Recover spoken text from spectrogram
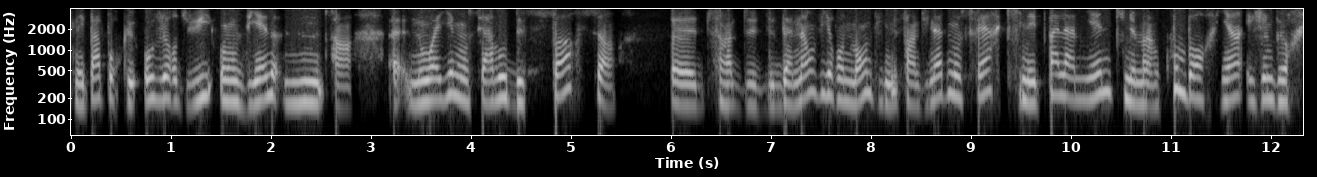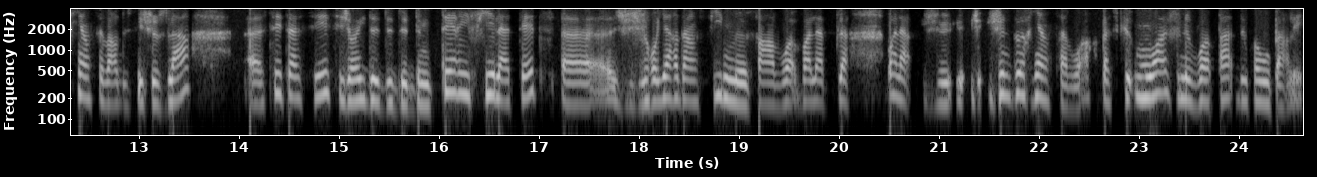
ce n'est pas pour qu'aujourd'hui on vienne, enfin, euh, noyer mon cerveau de force euh, d'un environnement, d'une atmosphère qui n'est pas la mienne, qui ne m'incombe en rien, et je ne veux rien savoir de ces choses-là. Euh, c'est assez. Si j'ai envie de, me terrifier la tête, euh, je regarde un film. Enfin, voilà, voilà. Je, je, ne veux rien savoir parce que moi, je ne vois pas de quoi vous parlez.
